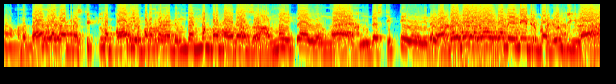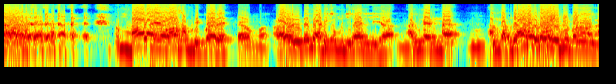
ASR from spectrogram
ஆமா. அந்த பேங்க்ல காட்டுற ஸ்ட்ரிக்ட்ல பாதிய படத்துல காட்டியிருந்தா இன்னும் பிரமாதமா ஹிட்டா இருக்கும். அந்த ஸ்ட்ரிக்ட் உட்கார்ந்து எண்ணிட்டு இருப்பாரு கவனிச்சீங்களா? மாலை வாசம் பிடிப்பாரு. அவர்கிட்ட இருந்து அடிக்க முடிஞ்சுதா இல்லையா? அங்க என்ன? அந்த எப்படி பணம்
